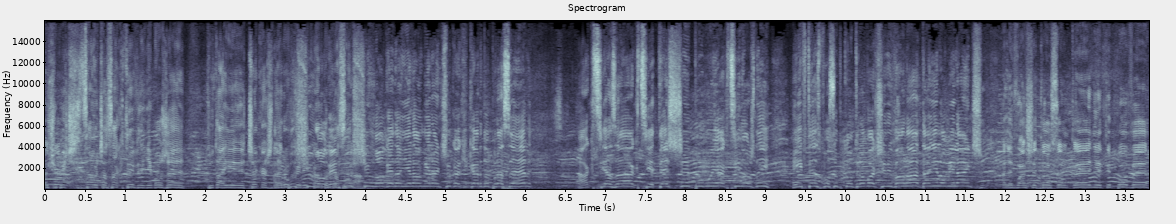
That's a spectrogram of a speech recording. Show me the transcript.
musi być cały czas aktywny, nie może tutaj e, czekać na ruchy Ricardo Prasela. puścił nogę Daniela Omielańczuka, Ricardo Prasel. Akcja za akcję, też próbuje akcji nożnej i w ten sposób kontrować rywala Daniel Omielańczuk. Ale właśnie to są te nietypowe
